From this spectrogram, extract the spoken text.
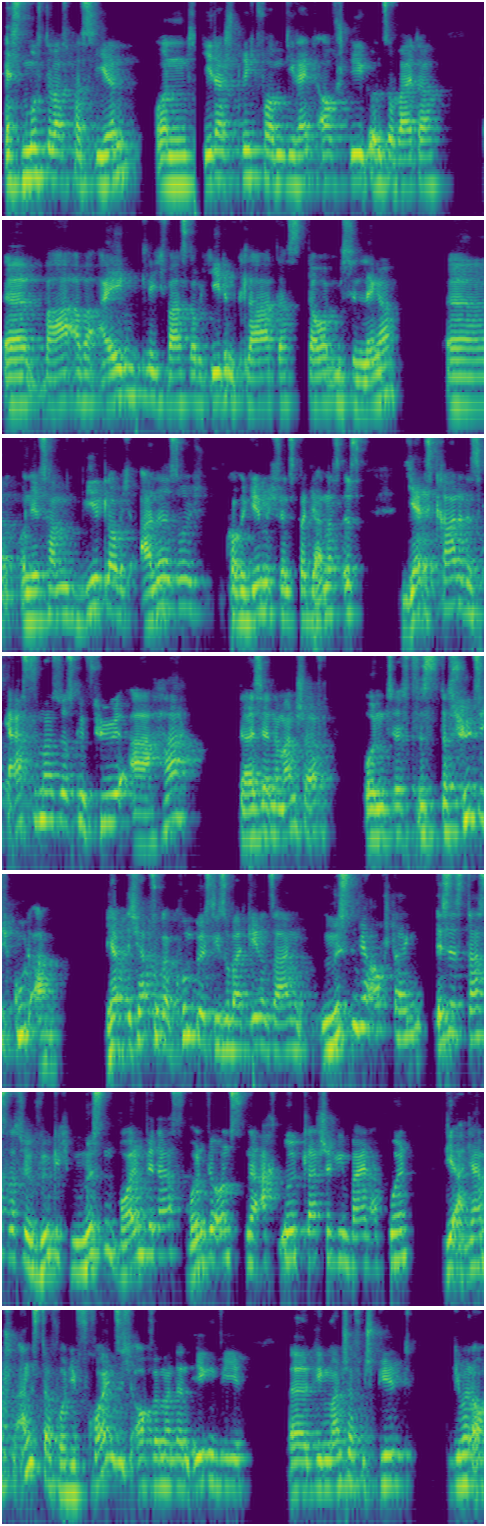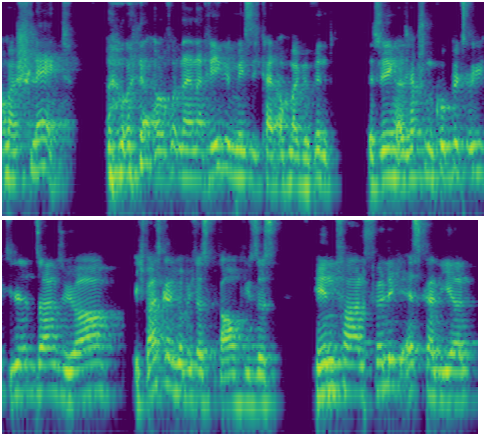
es musste was passieren und jeder spricht vom Direktaufstieg und so weiter. Äh, war aber eigentlich, war es, glaube ich, jedem klar, das dauert ein bisschen länger. Und jetzt haben wir, glaube ich, alle so, ich korrigiere mich, wenn es bei dir anders ist, jetzt gerade das erste Mal so das Gefühl, aha, da ist ja eine Mannschaft und das, das, das fühlt sich gut an. Ich habe ich hab sogar Kumpels, die so weit gehen und sagen, müssen wir aufsteigen? Ist es das, was wir wirklich müssen? Wollen wir das? Wollen wir uns eine 8-0-Klatsche gegen Bayern abholen? Die, die haben schon Angst davor. Die freuen sich auch, wenn man dann irgendwie äh, gegen Mannschaften spielt, die man auch mal schlägt und auch in einer Regelmäßigkeit auch mal gewinnt. Deswegen, also ich habe schon Kumpels die dann sagen so, ja, ich weiß gar nicht, ob ich das brauche, dieses hinfahren, völlig eskalieren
